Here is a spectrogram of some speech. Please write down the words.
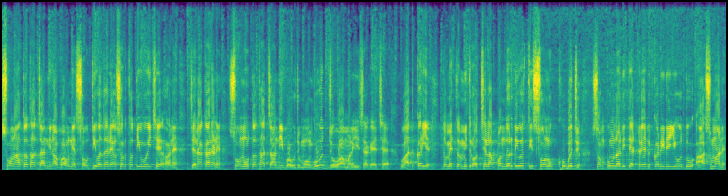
સોના તથા ચાંદીના ભાવને સૌથી વધારે અસર થતી હોય છે અને જેના કારણે સોનું તથા ચાંદી બહુ જ મોંઘું જોવા મળી શકે છે. વાત કરીએ, તો મિત્રો, છેલ્લા પંદર દિવસથી સોનું ખૂબ જ સંપૂર્ણ રીતે ટ્રેડ કરી રહ્યું હતું આસમાને.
